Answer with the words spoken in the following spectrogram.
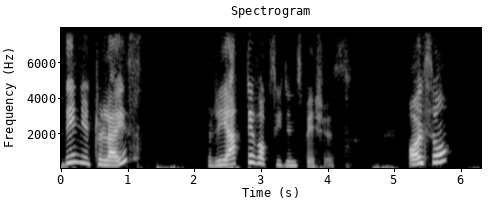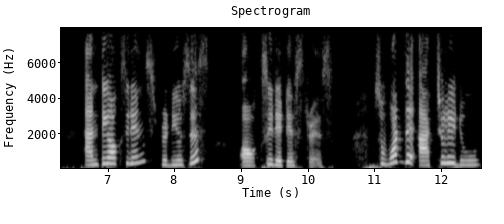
they neutralize reactive oxygen species. Also, antioxidants reduces oxidative stress. So what they actually do,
